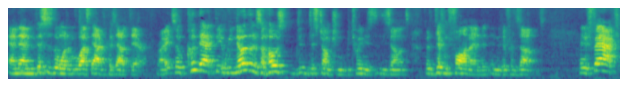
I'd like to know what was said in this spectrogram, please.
And then this is the one in West Africa's out there, right? So could that be? We know that there's a host disjunction between these, these zones. There's different fauna in the, in the, different zones. In fact,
